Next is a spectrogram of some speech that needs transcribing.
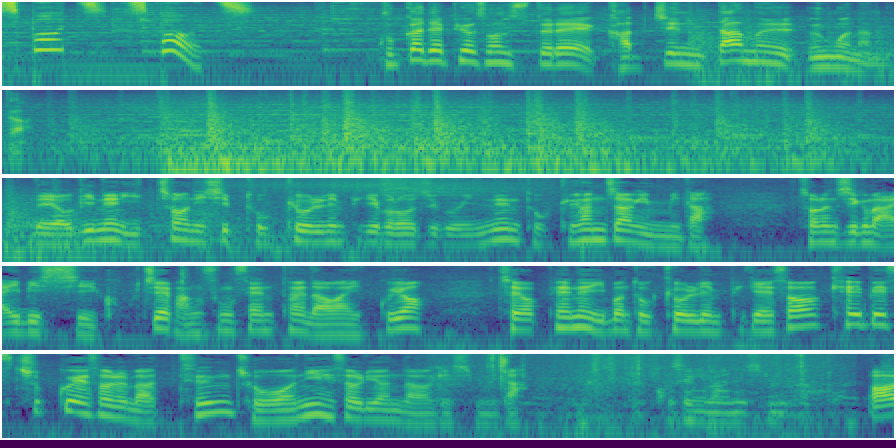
스포츠 스포츠 국가대표 선수들의 값진 땀을 응원합니다. 네, 여기는 2020 도쿄올림픽이 벌어지고 있는 도쿄 현장입니다. 저는 지금 IBC 국제방송센터에 나와 있고요. 제 옆에는 이번 도쿄올림픽에서 KBS 축구 해설을 맡은 조원희 해설위원 나와 계십니다. 고생이 많으십니다. 아,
